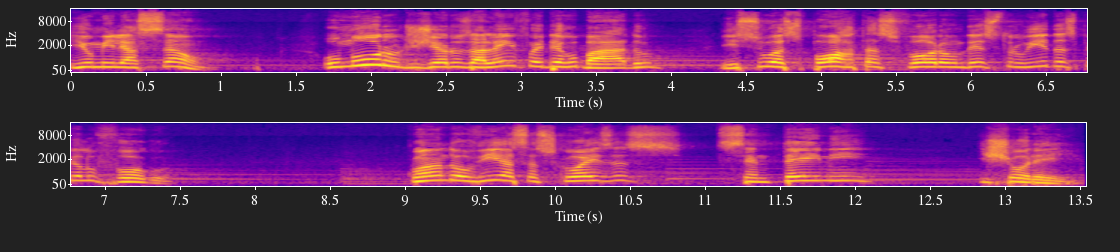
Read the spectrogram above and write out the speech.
e humilhação. O muro de Jerusalém foi derrubado e suas portas foram destruídas pelo fogo. Quando ouvi essas coisas, sentei-me e chorei.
